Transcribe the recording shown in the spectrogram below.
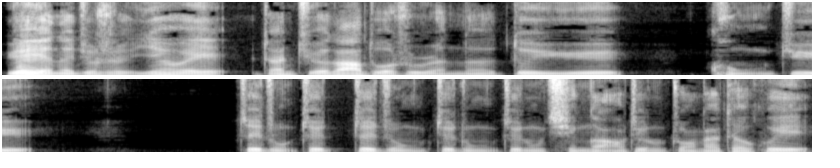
原因呢，就是因为咱绝大多数人呢，对于恐惧这种、这、这种、这种、这种情感啊，这种状态，他会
